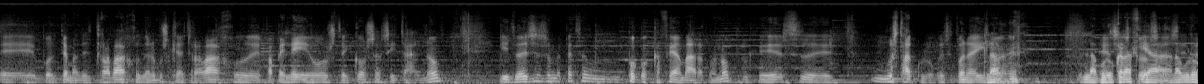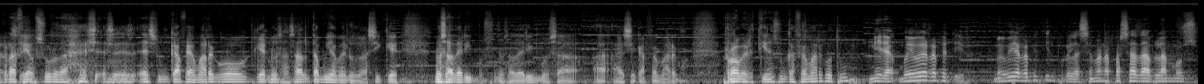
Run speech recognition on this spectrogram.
eh, por el tema del trabajo, de la búsqueda de trabajo, de papeleos, de cosas y tal, ¿no? Y entonces eso me parece un poco café amargo, ¿no? Porque es eh, un obstáculo que se pone ahí, Claro. ¿no? La burocracia, cosas la burocracia sí. absurda es, es- es- es un café amargo que nos asalta muy a menudo, así que nos adherimos, nos adherimos a, a- a ese café amargo. Robert, ¿tienes un café amargo tú? Mira, me voy a repetir. Me voy a repetir porque la semana pasada hablamos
